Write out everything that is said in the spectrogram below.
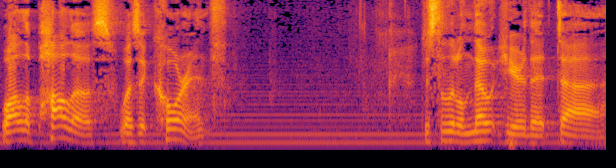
While Apollos was at Corinth, just a little note here that uh,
